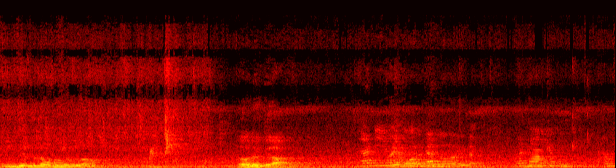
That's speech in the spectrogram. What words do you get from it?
പിന്നെ എന്താ കൊണ്ടുപോകുന്നതാ? അവനെത്തിയാ ബാക്കി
